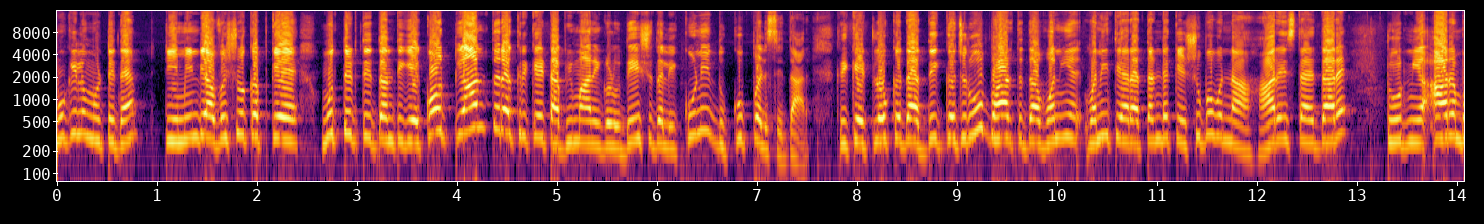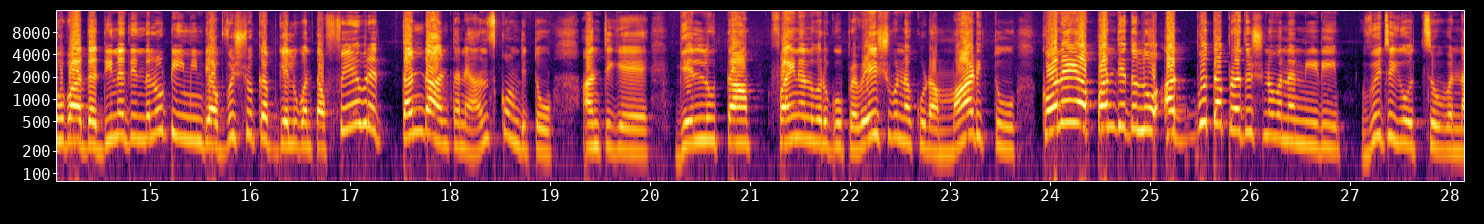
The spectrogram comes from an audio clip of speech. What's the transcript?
ಮುಗಿಲು ಮುಟ್ಟಿದೆ. ಟೀಂ ಇಂಡಿಯಾ ವಿಶ್ವಕಪ್ಗೆ ಮುತ್ತಿಡ್ತಿದ್ದಂತೆಯೇ ಕೋಟ್ಯಾಂತರ ಕ್ರಿಕೆಟ್ ಅಭಿಮಾನಿಗಳು ದೇಶದಲ್ಲಿ ಕುಣಿದು ಕುಪ್ಪಳಿಸಿದ್ದಾರೆ. ಕ್ರಿಕೆಟ್ ಲೋಕದ ದಿಗ್ಗಜರು ಭಾರತದ ವನಿಯ ವನಿತೆಯರ ತಂಡಕ್ಕೆ ಶುಭವನ್ನ ಹಾರೈಸ್ತಾ ಇದ್ದಾರೆ. ಟೂರ್ನಿಯ ಆರಂಭವಾದ ದಿನದಿಂದಲೂ ಟೀಂ ಇಂಡಿಯಾ ವಿಶ್ವಕಪ್ ಗೆಲ್ಲುವಂತ ಫೇವ್ರೆಟ್ ತಂಡ ಅಂತಲೇ ಅನ್ಸ್ಕೊಂಡಿತ್ತು. ಅಂತಿಗೆ ಗೆಲ್ಲುತ್ತಾ ಫೈನಲ್ವರೆಗೂ ಪ್ರವೇಶವನ್ನ ಕೂಡ ಮಾಡಿತ್ತು. ಕೊನೆಯ ಪಂದ್ಯದಲ್ಲೂ ಅದ್ಭುತ ಪ್ರದರ್ಶನವನ್ನ ನೀಡಿ ವಿಜಯೋತ್ಸವವನ್ನ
